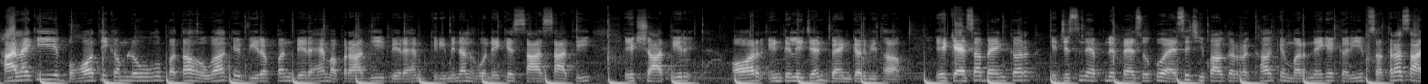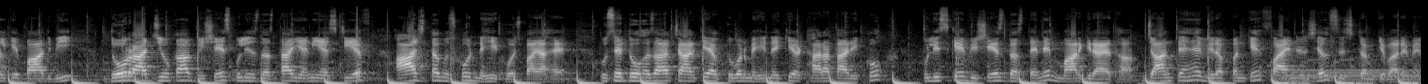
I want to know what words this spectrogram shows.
हालाँकि ये बहुत ही कम लोगों को पता होगा कि वीरप्पन बेरहम अपराधी, बेरहम क्रिमिनल होने के साथ साथ ही एक शातिर और इंटेलिजेंट बैंकर भी था। एक ऐसा बैंकर कि जिसने अपने पैसों को ऐसे छिपा कर रखा कि मरने के करीब 17 साल के बाद भी दो राज्यों का विशेष पुलिस दस्ता यानी एसटीएफ आज तक उसको नहीं खोज पाया है। उसे 2004 के अक्टूबर महीने की 18 तारीख को पुलिस के विशेष दस्ते ने मार गिराया था। जानते हैं वीरप्पन के फाइनेंशियल सिस्टम के बारे में।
